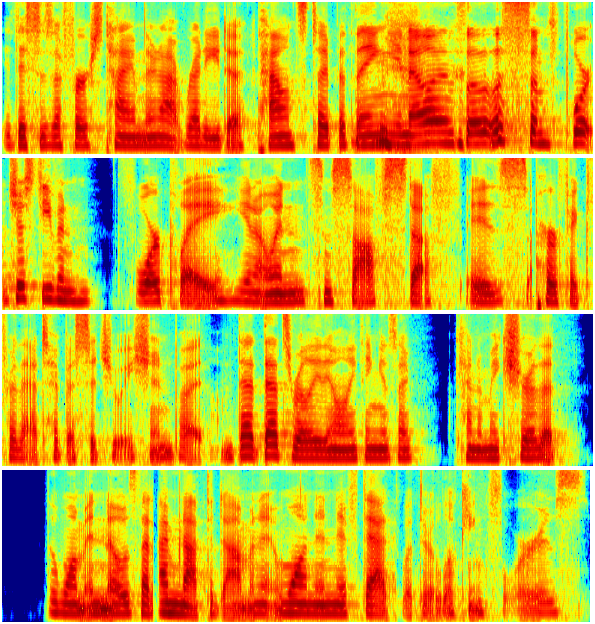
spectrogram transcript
this is a first time they're not ready to pounce type of thing, you know. and so some for just even foreplay, you know, and some soft stuff is perfect for that type of situation. But um, that that's really the only thing is I kind of make sure that the woman knows that I'm not the dominant one, and if that's what they're looking for, is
